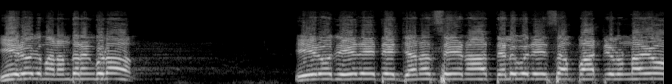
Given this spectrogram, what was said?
ఈరోజు మనందరం కూడా ఈరోజు ఏదైతే జనసేన తెలుగుదేశం పార్టీలు ఉన్నాయో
